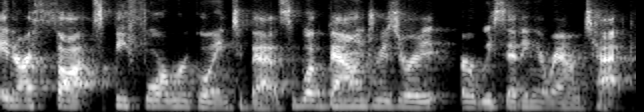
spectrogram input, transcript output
in our thoughts before we're going to bed? So, what boundaries are, are we setting around tech?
